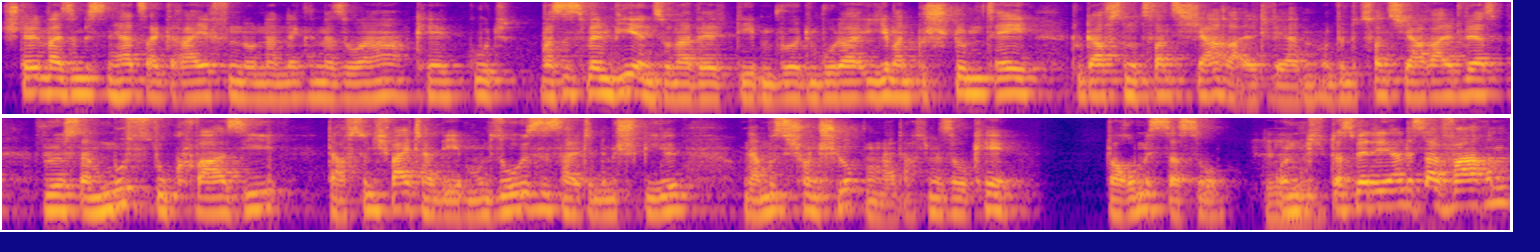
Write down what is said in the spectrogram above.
stellenweise ein bisschen herzergreifend und dann denke ich mir so, ah, okay, gut. Was ist, wenn wir in so einer Welt leben würden, wo da jemand bestimmt, hey, du darfst nur 20 Jahre alt werden und wenn du 20 Jahre alt wärst, wirst, dann musst du quasi, darfst du nicht weiterleben und so ist es halt in dem Spiel und da muss ich schon schlucken. Da dachte ich mir so, okay, warum ist das so? Mhm. Und das werdet ihr alles erfahren,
